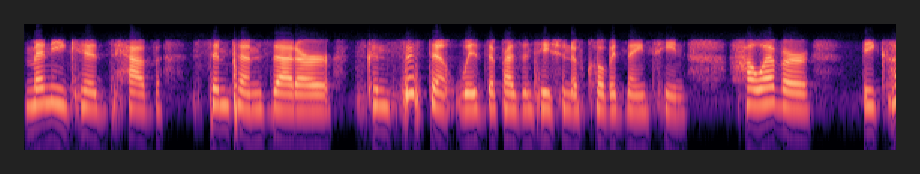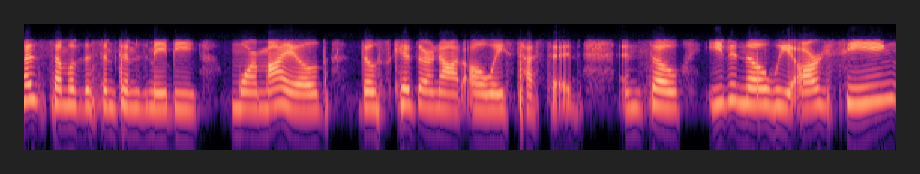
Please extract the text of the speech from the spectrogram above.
many kids have symptoms that are consistent with the presentation of COVID 19. However, because some of the symptoms may be more mild, those kids are not always tested. And so, even though we are seeing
